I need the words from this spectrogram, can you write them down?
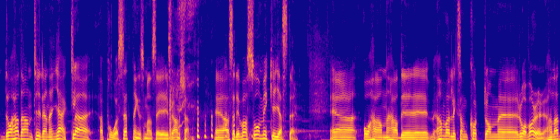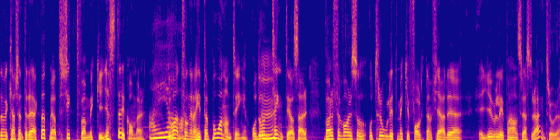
då hade han tydligen en jäkla påsättning som man säger i branschen. eh, alltså det var så mycket gäster. Eh, och han, hade, han var liksom kort om eh, råvaror. Han hade väl kanske inte räknat med att shit vad mycket gäster det kommer. Ah, ja. Mm. Då var han tvungen att hitta på någonting. Och då tänkte jag så här, varför var det så otroligt mycket folk den 4 juli på hans restaurang tror du?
